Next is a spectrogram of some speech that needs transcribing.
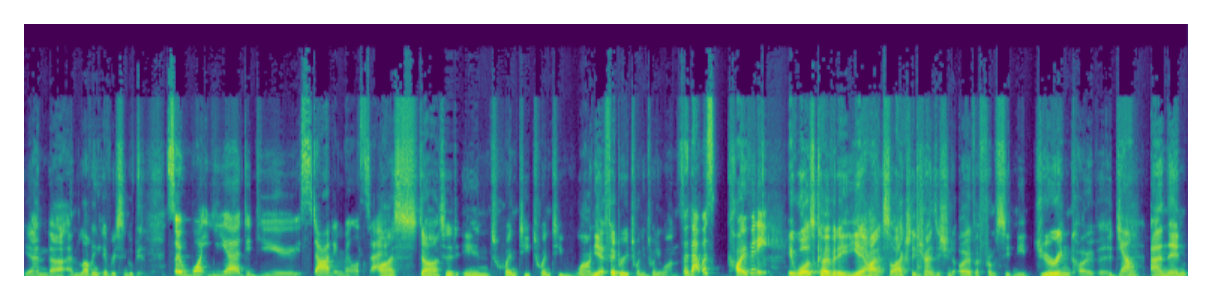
yeah, and uh, and loving every single bit of it. So what year did you start in real estate? I started in 2021. Yeah, February 2021. so that was COVID. It was COVID. Yeah, Yeah. I, so I actually transitioned over from Sydney during COVID. Yeah. and then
